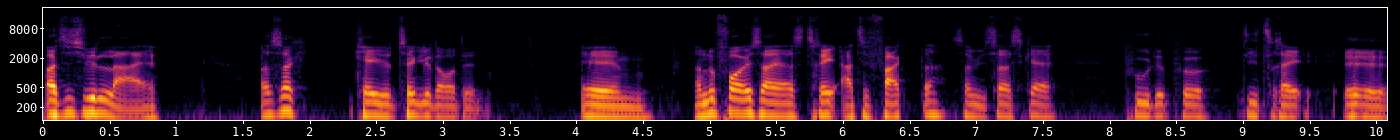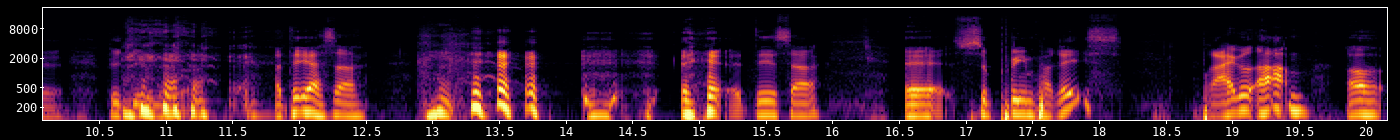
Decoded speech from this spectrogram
og Tisvilde Leje. Og så kan I jo tænke lidt over den. Øhm, og nu får I så jeres tre artefakter, som vi så skal putte på de tre øh, begivenheder. og det er så... det er så øh, Supreme Paris, brækket arm og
